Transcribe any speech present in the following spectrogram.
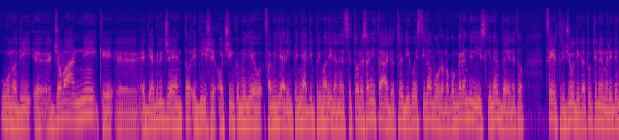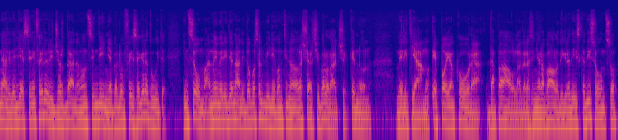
uno di eh, Giovanni che eh, è di Agrigento e dice ho 5 familiari impegnati in prima linea nel settore sanitario, tre di questi lavorano con grandi rischi nel Veneto. Feltri giudica tutti noi meridionali degli esseri inferiori, Giordano non si indigna per le offese gratuite. Insomma, a noi meridionali dopo Salvini continuano a lasciarci parolacce che non meritiamo. E poi ancora da Paola, dalla signora Paola di Gradisca di Sonzo,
